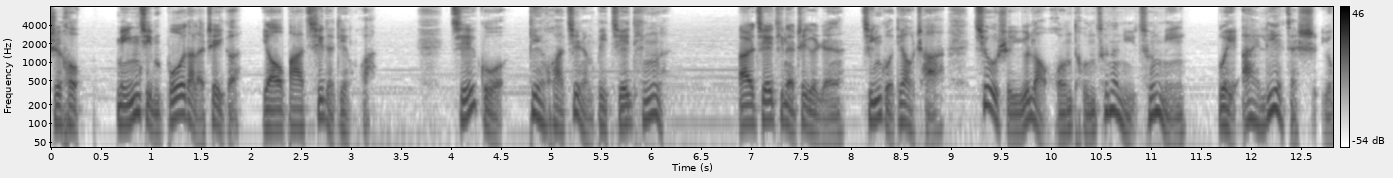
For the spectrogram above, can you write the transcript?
之后，民警拨打了这个幺八七的电话，结果电话竟然被接听了，而接听的这个人经过调查，就是与老黄同村的女村民韦爱烈在使用。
